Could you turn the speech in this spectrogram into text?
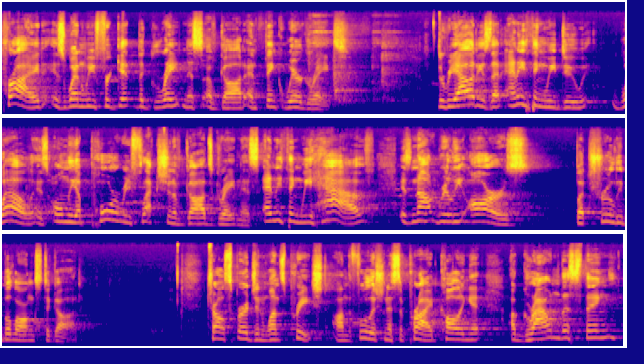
Pride is when we forget the greatness of God and think we're great. The reality is that anything we do well is only a poor reflection of God's greatness. Anything we have is not really ours, but truly belongs to God. Charles Spurgeon once preached on the foolishness of pride, calling it a groundless thing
